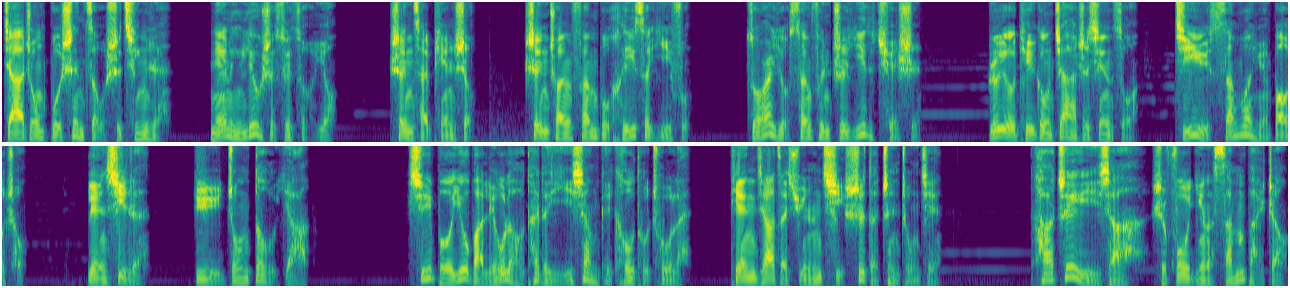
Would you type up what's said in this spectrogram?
家中不慎走失亲人，年龄六十岁左右，身材偏瘦，身穿帆布黑色衣服，左耳有三分之一的缺失。如有提供价值线索，给予三万元报酬。联系人：雨中豆芽。西伯又把刘老太的遗像给抠图出来，添加在寻人启事的正中间。他这一下是复印了三百张，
